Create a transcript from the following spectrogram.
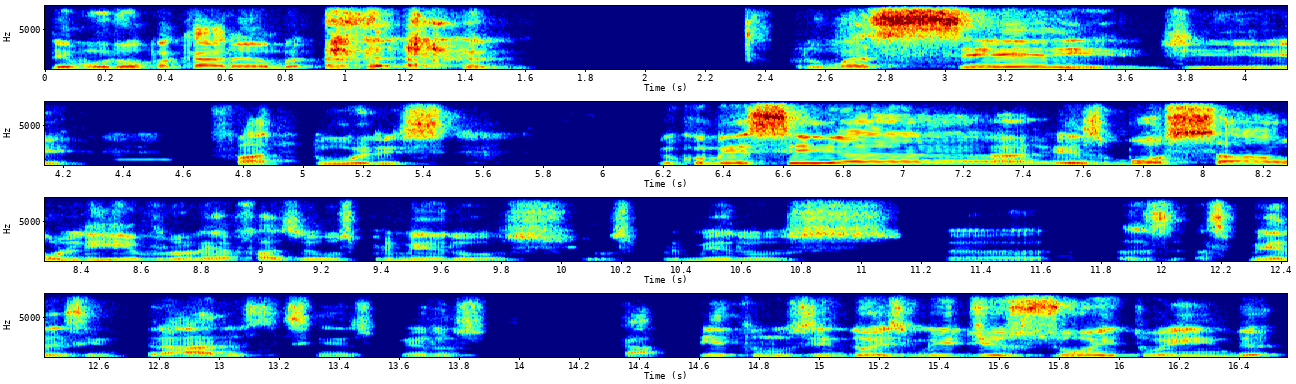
Demorou pra caramba. por uma série de fatores. Eu comecei a esboçar o livro, né, fazer os primeiros, os primeiros, uh, as, as, primeiras entradas, assim, os primeiros capítulos em 2018 ainda,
